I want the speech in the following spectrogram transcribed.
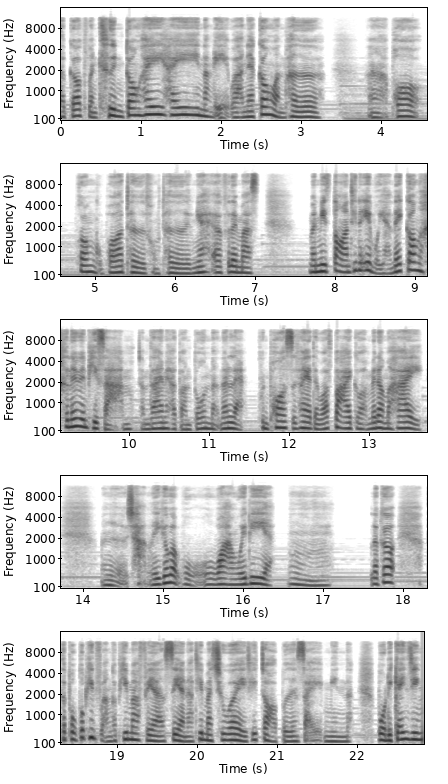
แล้วก็เหมือนคืนกล้องให้ให้นางเอกว่าเนี่ยกล้องของเธออ่าพ่อกล้องของพ่อเธอของเธออะไรเงี้ยเออก็เลยมามันมีตอนที่นางเอกบอกอยากได้กล้องคือได้เป็น P3 จำได้ไหมคะตอนต้นนั่นแหละ คุณพ่อซื้อให้แต่ว่าไฟล์ก่อนไม่ได้มาให้เออฉากนี้ก็แบบโหวางไว้ดีอะอืม แล้วก็แต่ผมก็ผิดหวังกับพี่มาเฟียเซียนะที่มาช่วยที่จ่อปืนใส่มินนะปกติแกยิง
